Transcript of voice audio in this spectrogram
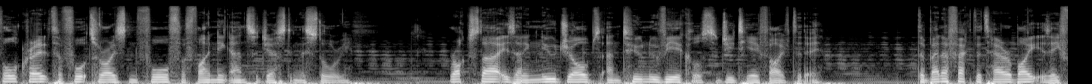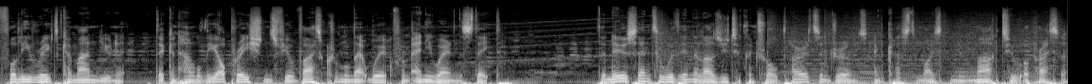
Full credit to Forza Horizon 4 for finding and suggesting this story. Rockstar is adding new jobs and two new vehicles to GTA 5 today. The Benefactor Terrorbyte is a fully rigged command unit that can handle the operations for your vast criminal network from anywhere in the state. The nerve center within allows you to control turrets and drones and customize the new Mark II oppressor.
